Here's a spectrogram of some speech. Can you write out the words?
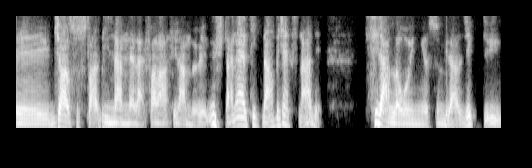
Ee, casuslar bilmem neler falan filan böyle. Üç tane erkek ne yapacaksın abi? Silahla oynuyorsun birazcık. Ee,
